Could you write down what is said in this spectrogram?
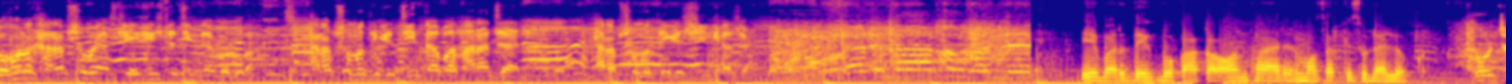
কখনো খারাপ সময় আসলে এই জিনিসটা চিন্তা করবা। খারাপ সময় থেকে জিতা বা হারা যায় না। খারাপ সময় থেকে শিখা যায়। এবার দেখব কাকা অন ফায়ারের মজার কিছু ডায়লগ ধৈর্য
